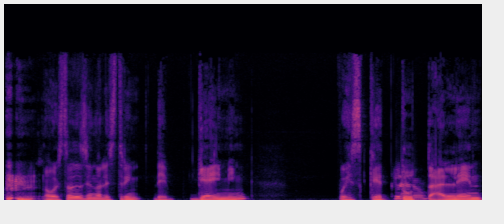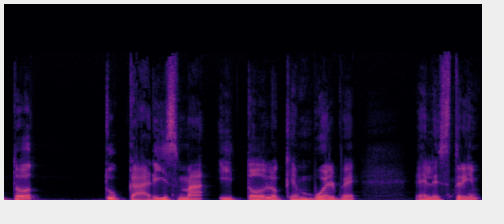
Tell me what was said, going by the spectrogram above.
o estás haciendo el stream de gaming, pues que tu talento, tu carisma y todo lo que envuelve el stream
